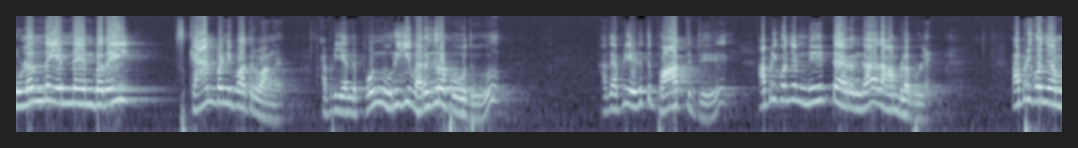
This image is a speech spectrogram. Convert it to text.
குழந்தை என்ன என்பதை ஸ்கேன் பண்ணி பார்த்துருவாங்க. அப்படி அந்த பொன் உருகி வருகிற போது அதை அப்படியே எடுத்து பார்த்துட்டு அப்படி கொஞ்சம் நீட்டாக இருந்தால் அது ஆம்பளை பிள்ளை. அப்படி கொஞ்சம்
